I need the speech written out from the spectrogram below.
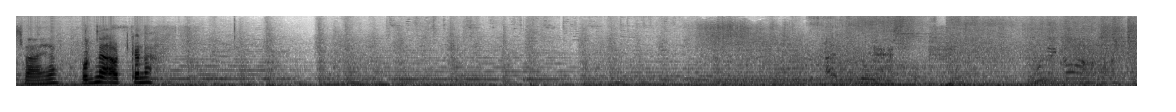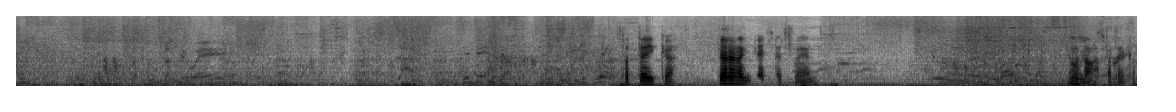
Sayang. Huwag na, out ka na. Patay ka. Pero nag-SS na yan. Oo, nakapatay ka.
